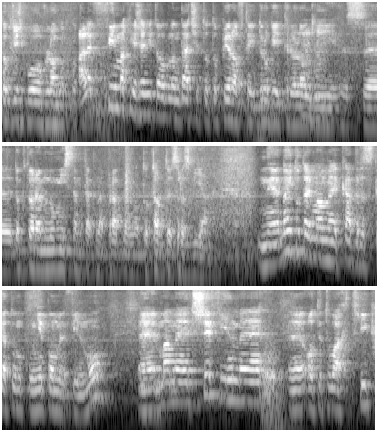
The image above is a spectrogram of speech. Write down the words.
to gdzieś było w logo. Ale w filmach, jeżeli to oglądacie, to dopiero w tej drugiej trylogii z e, doktorem Loomisem tak naprawdę, no to tam to jest rozwijane. E, No i tutaj mamy kadr z gatunku Nie pomyl filmu. E, Mamy trzy filmy e, o tytułach Trick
